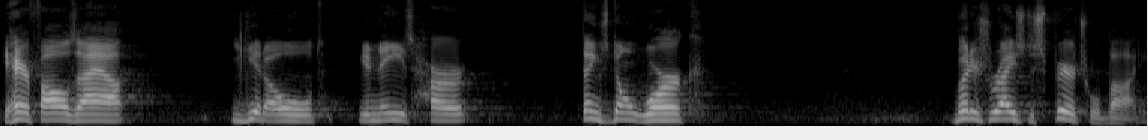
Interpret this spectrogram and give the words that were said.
Your hair falls out, you get old, your knees hurt, things don't work, but it's raised a spiritual body.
